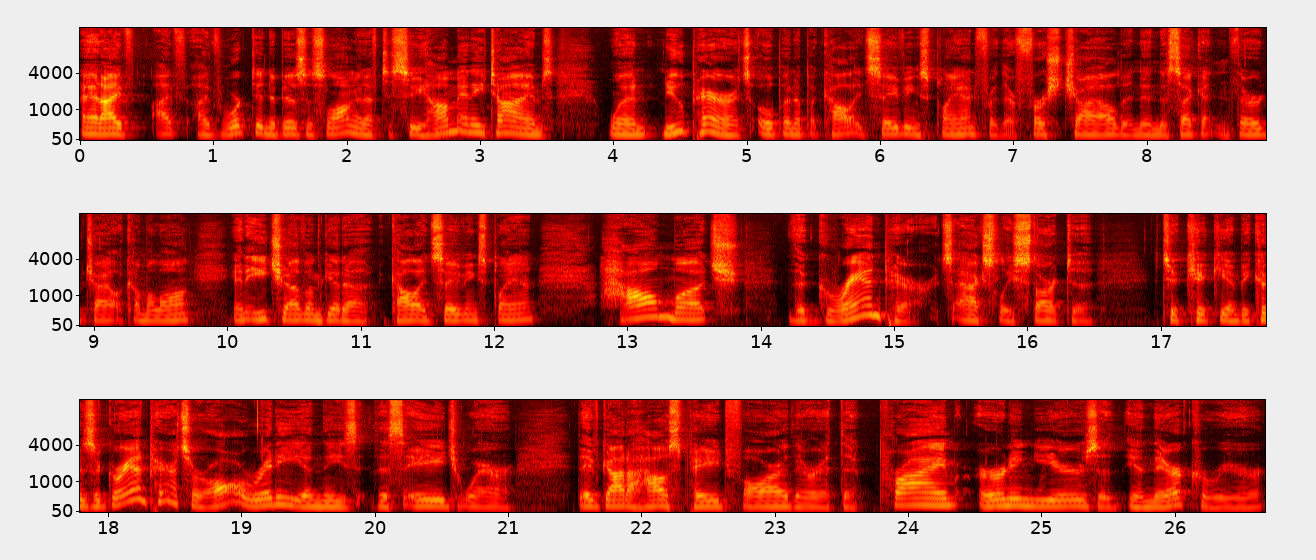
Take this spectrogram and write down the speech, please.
and I've I've I've worked in the business long enough to see how many times when new parents open up a college savings plan for their first child, and then the second and third child come along, and each of them get a college savings plan, how much the grandparents actually start to to kick in because the grandparents are already in these this age where they've got a house paid for they're at the prime earning years in their career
